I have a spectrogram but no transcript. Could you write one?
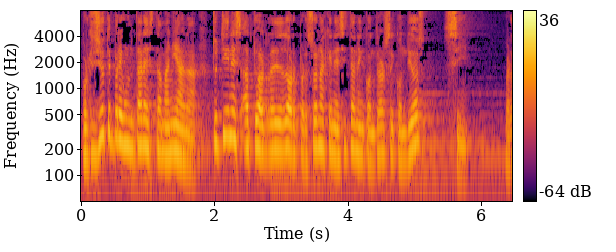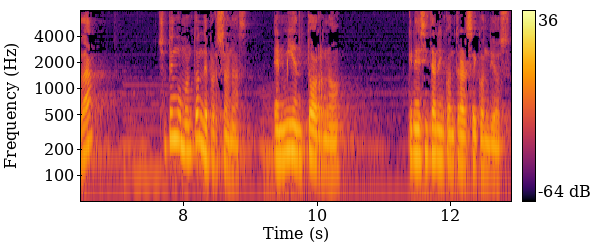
Porque si yo te preguntara esta mañana, ¿tú tienes a tu alrededor personas que necesitan encontrarse con Dios? Sí, ¿verdad? Yo tengo un montón de personas en mi entorno que necesitan encontrarse con Dios.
